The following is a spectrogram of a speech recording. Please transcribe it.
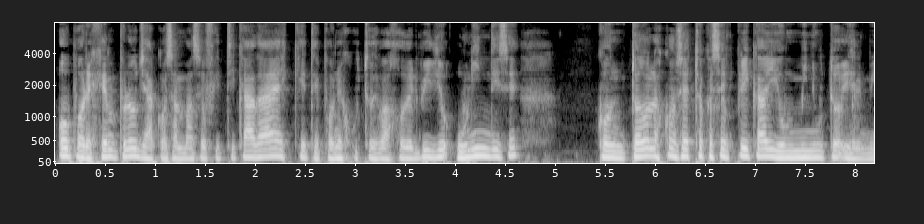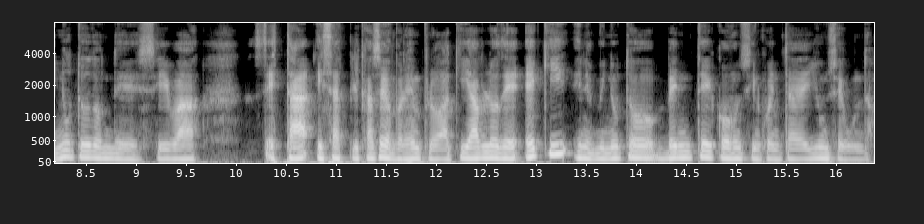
O por ejemplo, ya cosas más sofisticadas es que te pone justo debajo del vídeo un índice con todos los conceptos que se explica y un minuto y el minuto donde se va está esa explicación. Por ejemplo, aquí hablo de X en el minuto 20 con 51 segundos.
